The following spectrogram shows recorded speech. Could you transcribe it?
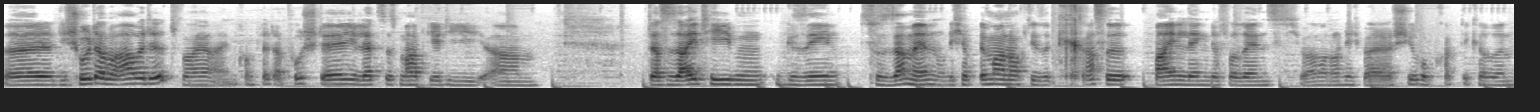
äh, die Schulter bearbeitet. War ja ein kompletter Push-Day. Letztes Mal habt ihr die ähm, das Seitheben gesehen zusammen und ich habe immer noch diese krasse Beinlängendifferenz. Ich war immer noch nicht bei der Chiropraktikerin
